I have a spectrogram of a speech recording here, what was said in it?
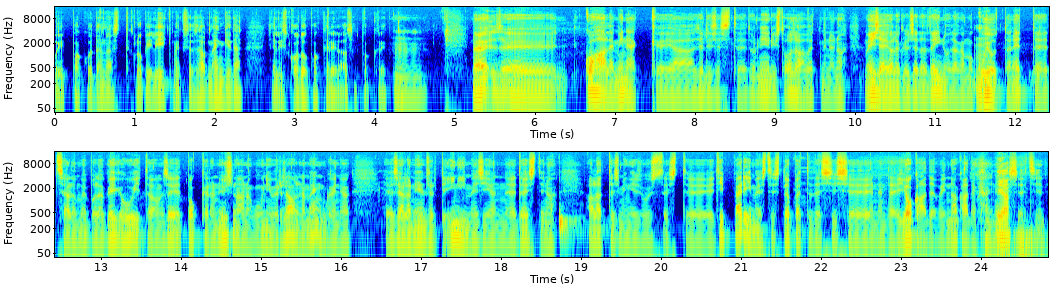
võib pakkuda ennast klubi liikmeks ja saab mängida sellist kodupokkerilaadset pokkerit mm. -hmm no see kohaleminek ja sellisest turniirist osavõtmine, noh, ma ise ei ole küll seda teinud, aga ma mhm. kujutan ette, et seal on võib-olla kõige huvitavam see, et pokker on üsna nagu universaalne mäng, onju, ja seal on ilmselt inimesi on tõesti noh, alates mingisugustest tippärimeestest, lõpetades siis nende jogade või nagadega, onju, et siin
